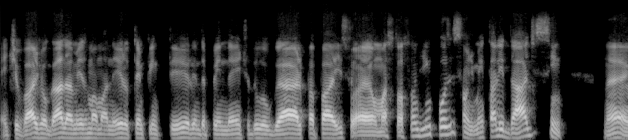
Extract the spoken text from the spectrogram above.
a gente vai jogar da mesma maneira o tempo inteiro, independente do lugar, papai. Isso é uma situação de imposição, de mentalidade, sim. Né?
